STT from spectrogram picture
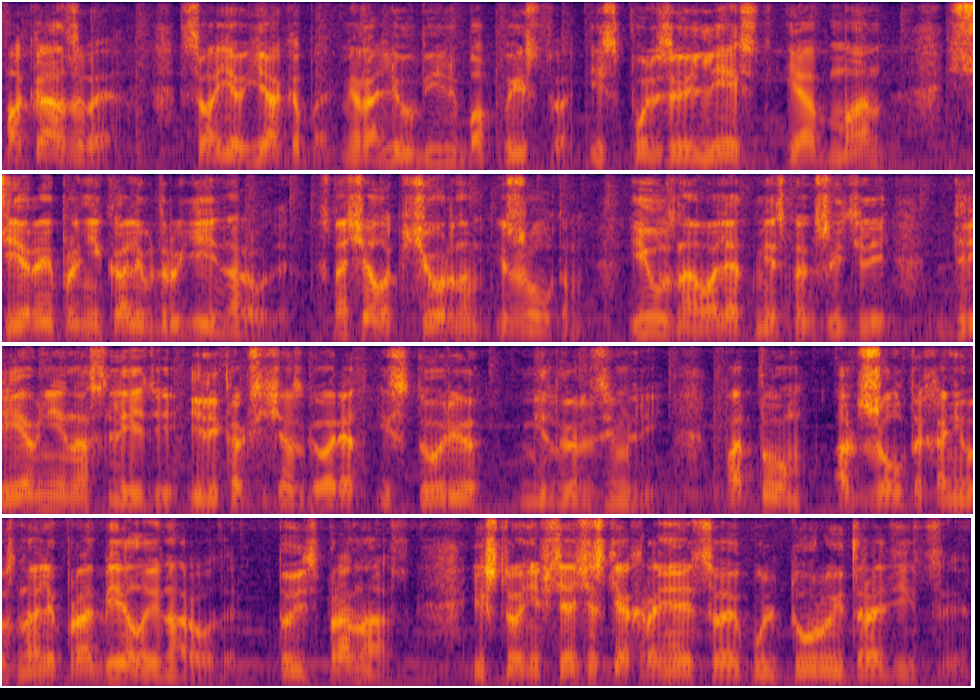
Показывая, свое якобы миролюбие и любопытство, используя лесть и обман, серые проникали в другие народы, сначала к черным и желтым, и узнавали от местных жителей древнее наследие, или, как сейчас говорят, историю Мидгард-Земли. Потом от желтых они узнали про белые народы, то есть про нас, и что они всячески охраняют свою культуру и традиции.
